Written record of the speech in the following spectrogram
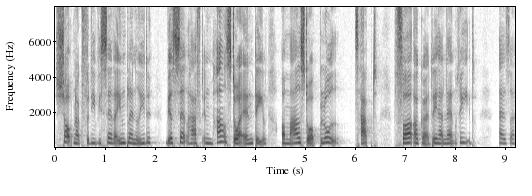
Sjovt nok, fordi vi selv er indblandet i det. Vi har selv haft en meget stor andel og meget stor blod tabt for at gøre det her land rigt. Altså,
